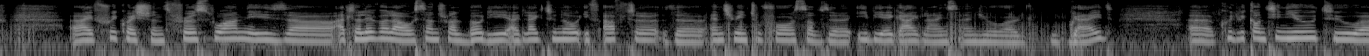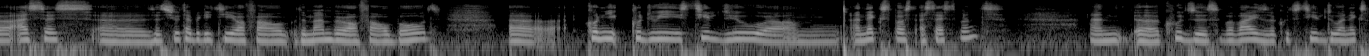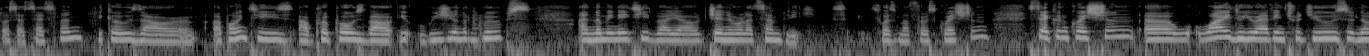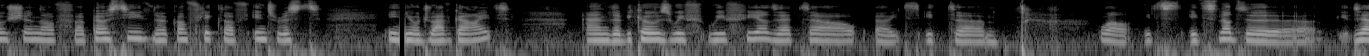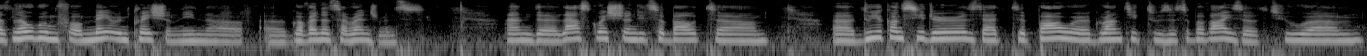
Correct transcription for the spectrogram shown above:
I have three questions. First one is, uh, at the level of our central body, I'd like to know if after the entry into force of the EBA guidelines and your guide, uh, could we continue to uh, assess uh, the suitability of our, the member of our board? Uh, could, you, could, we still do um, an ex post assessment and uh, could the supervisor could still do an ex post assessment because our appointees are proposed by regional groups and nominated by our General Assembly. It was my first question. Second question, uh, why do you have introduced the notion of uh, perceived conflict of interest in your draft guide? And uh, because we we feel that uh, uh, it's, it um, well, it's it's not the there's no room for mere impression in governance arrangements. And the last question is about. Um, uh, do you consider that the power granted to the supervisor to um,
